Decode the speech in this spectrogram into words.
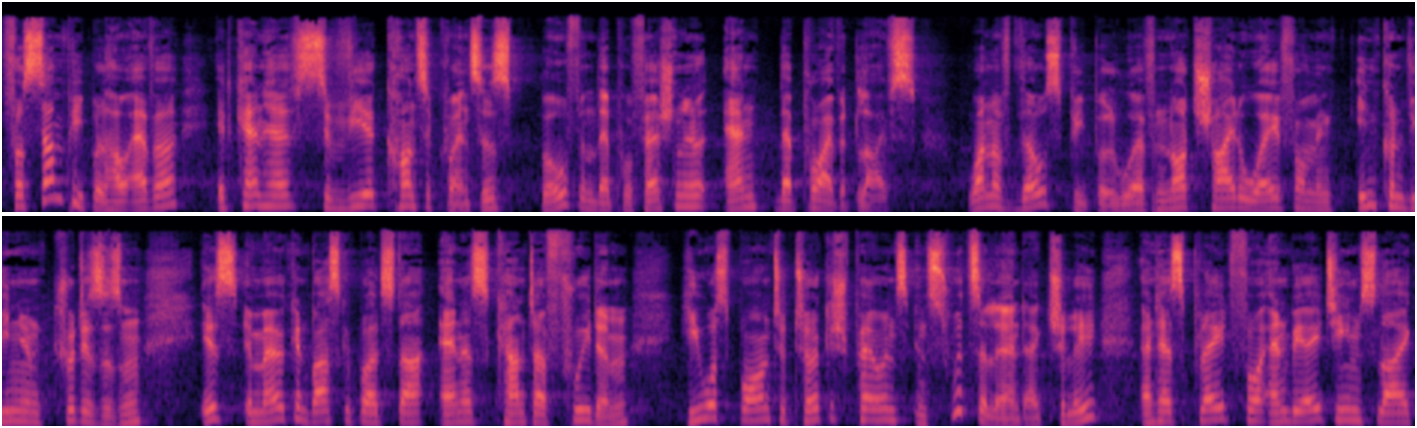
For some people, however, it can have severe consequences, both in their professional and their private lives. One of those people who have not shied away from inconvenient criticism is American basketball star Enes Kanter Freedom. He was born to Turkish parents in Switzerland, actually, and has played for NBA teams like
